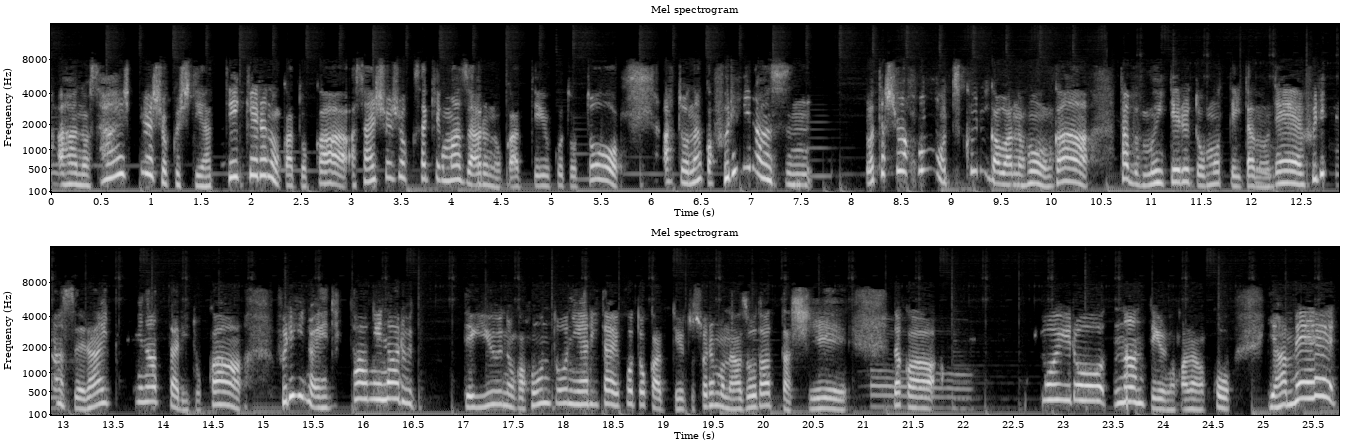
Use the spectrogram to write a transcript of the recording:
うん、あの、再就職してやっていけるのかとか、再就職先がまずあるのかっていうことと、あとなんかフリーランス私は本を作る側の方が多分向いてると思っていたので、フリーランスでライターになったりとか、フリーのエディターになるっていうのが本当にやりたいことかっていうと、それも謎だったし、だから、いろいろ、なんていうのかな、こう、やめ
